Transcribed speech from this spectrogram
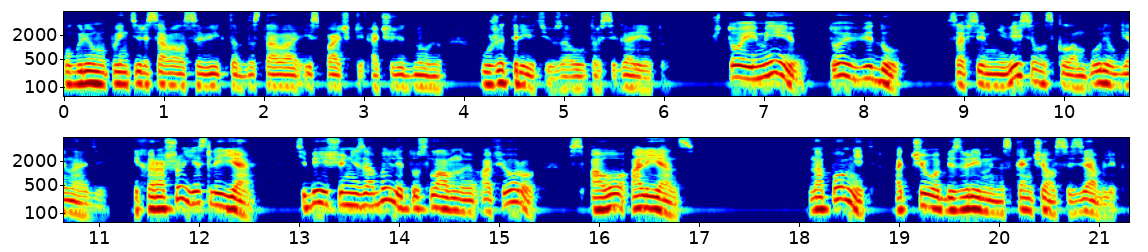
Угрюмо поинтересовался Виктор, доставая из пачки очередную, уже третью за утро сигарету. Что имею, то и в виду. Совсем невесело скаламбурил Геннадий. И хорошо, если я. Тебе еще не забыли ту славную аферу с АО «Альянс»? Напомнить, от чего безвременно скончался зяблик?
